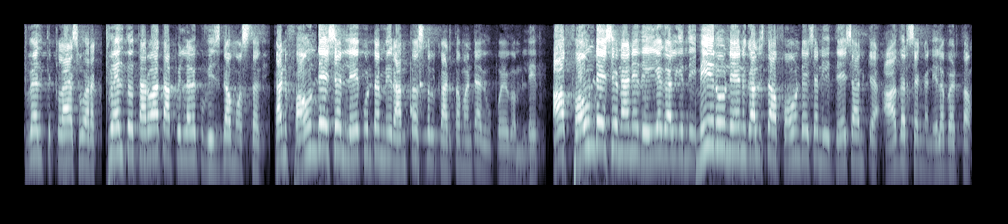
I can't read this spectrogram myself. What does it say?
ట్వెల్త్ క్లాస్ వరకు ట్వెల్త్ తర్వాత ఆ పిల్లలకు విజ్డమ్ వస్తుంది. కానీ ఫౌండేషన్ లేకుండా మీరు అంతస్తులు కడతామంటే అది ఉపయోగం లేదు. ఆ ఫౌండేషన్ అనేది వేయగలిగింది మీరు నేను కలిస్తే. ఫౌండేషన్ ఈ దేశానికి ఆదర్శంగా నిలబెడతాం.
